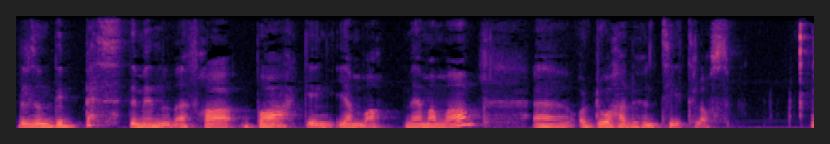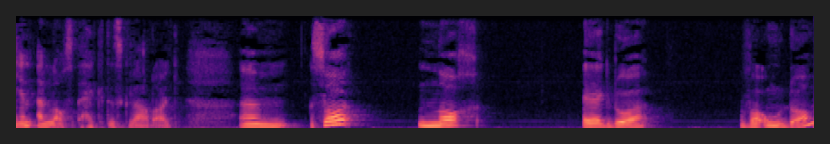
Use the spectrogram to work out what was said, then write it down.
det er liksom de beste minnene fra baking hjemme med mamma. Eh, og da hadde hun tid til oss. I en ellers hektisk hverdag. Um, så når jeg da var ungdom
